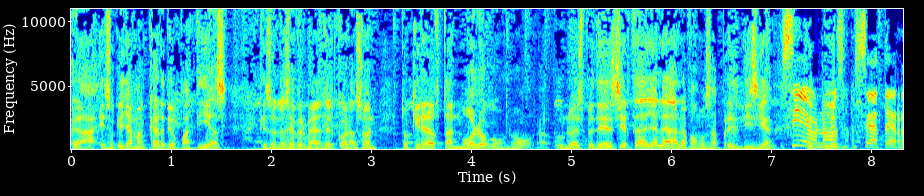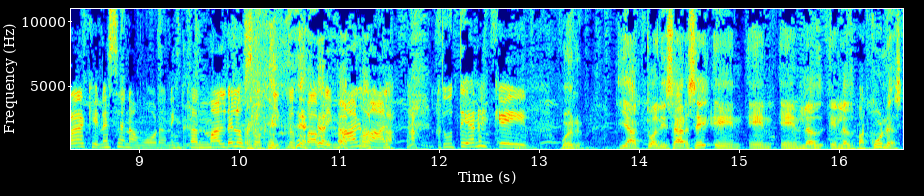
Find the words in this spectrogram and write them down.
eh, eso que llaman cardiopatías, que son las enfermedades del corazón. Toca ir al oftalmólogo, ¿no? Uno después de cierta edad ya le da la famosa presbicia. Sí, uno le- se aterra de quienes se enamoran. y Están mal de los ojitos, papi. Mal, mal. Tú tienes que ir. Bueno, y actualizarse en, en, en las, en las vacunas.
